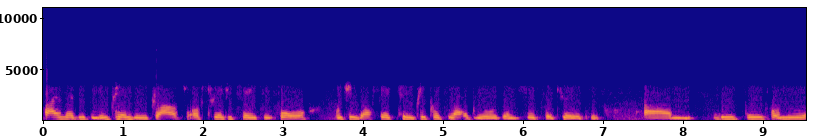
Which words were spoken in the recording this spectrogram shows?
finally, the impending drought of 2024, which is affecting people's livelihoods and food security. Um, these three, for me,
